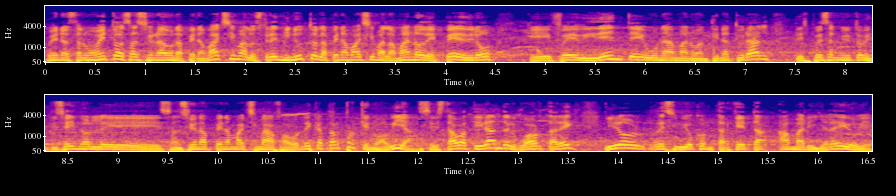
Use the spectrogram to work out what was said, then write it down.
Bueno, hasta el momento ha sancionado una pena máxima los tres minutos, la pena máxima a la mano de Pedro, que fue evidente, una mano antinatural. Después al minuto 26 no le sanciona pena máxima a favor de Qatar porque no había. Se estaba tirando el jugador Tarek y lo recibió con tarjeta amarilla. Le ha ido bien.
